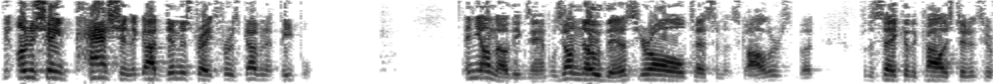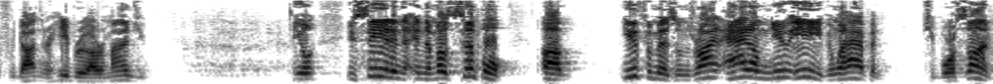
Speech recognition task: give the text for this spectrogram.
the unashamed passion that God demonstrates for His covenant people. And y'all know the examples. Y'all know this. You're all Old Testament scholars, but for the sake of the college students who have forgotten their Hebrew, I'll remind you. You'll, you see it in the, in the most simple um, euphemisms, right? Adam knew Eve, and what happened? She bore a son.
